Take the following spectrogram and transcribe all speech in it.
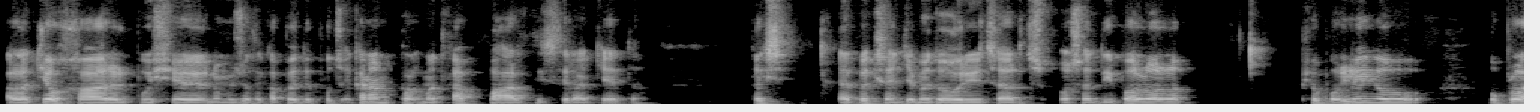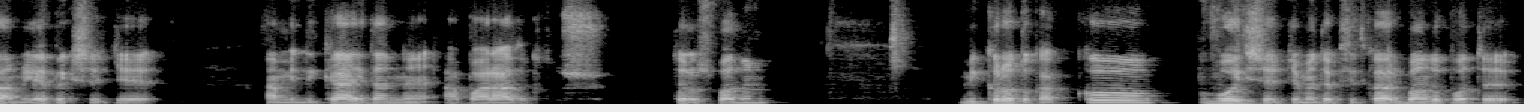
αλλά και ο Χάρελ που είχε νομίζω 15 πόντους, έκαναν πραγματικά πάρτι στη ρακέτα. Εντάξει, έπαιξαν και με το Richards ως αντίπαλο, αλλά πιο πολύ ο, ο Πλάμλι έπαιξε και αμυντικά ήταν απαράδεκτος. Τέλος πάντων, μικρό το κακό, βοήθησε και με τα επιθετικά rebound, οπότε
